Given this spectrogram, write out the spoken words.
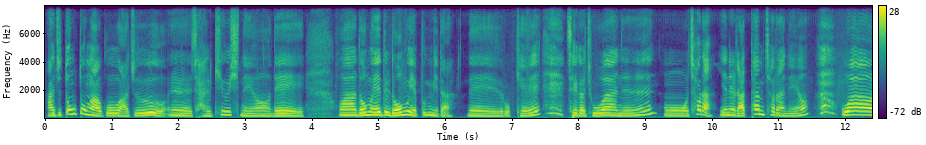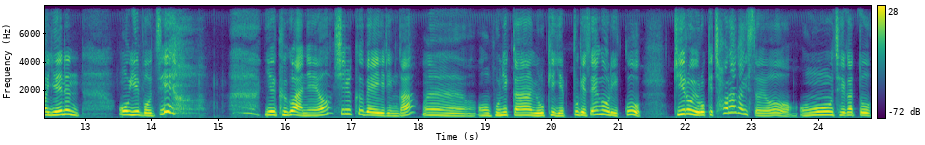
아주 똥똥하고 아주 예, 잘 키우시네요. 네. 와, 너무 애들 너무 예쁩니다. 네, 이렇게 제가 좋아하는 어, 철아. 얘는 라탐 철아네요. 와, 얘는 어, 얘 뭐지? 얘 그거 아니에요? 실크베일인가? 예, 어, 보니까 이렇게 예쁘게 쌩얼이 있고 뒤로 이렇게 철화가 있어요. 오, 제가 또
